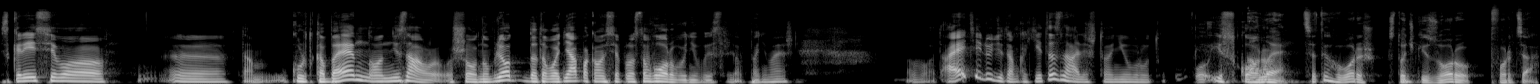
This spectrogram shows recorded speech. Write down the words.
скорее всего, э, там Курт Кобен, он не знал, что он умрет до того дня, пока он себе просто в голову не выстрелил, понимаешь? Вот. А эти люди там какие-то знали, что они умрут о, и скоро. Але це ти говориш з точки зору творця.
